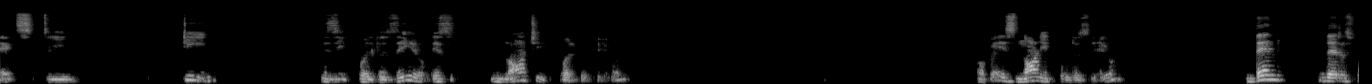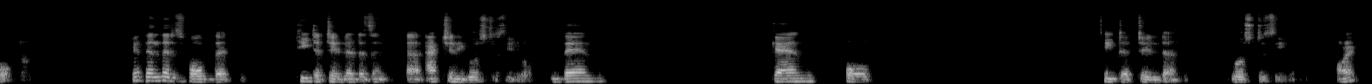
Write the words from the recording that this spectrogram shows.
x t t is equal to 0 is not equal to 0 okay is not equal to 0 then there is hope. Okay then there is hope that theta tilde doesn't uh, actually goes to 0 then can hope theta tilde goes to 0 all right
